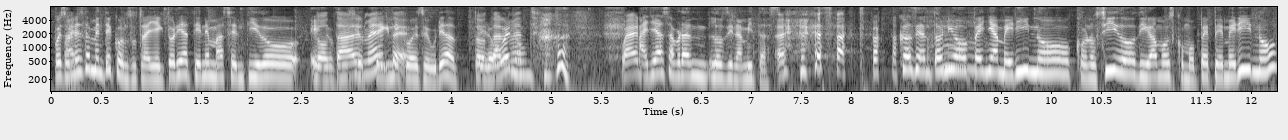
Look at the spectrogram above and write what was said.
Pues honestamente con su trayectoria tiene más sentido el oficio técnico de seguridad. Totalmente. Pero bueno. Bueno. Allá sabrán los dinamitas. Exacto. José Antonio Peña Merino, conocido, digamos, como Pepe Merino,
